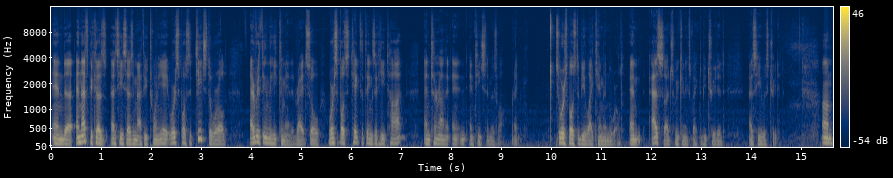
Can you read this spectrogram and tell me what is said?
And uh, and that's because, as he says in Matthew 28, we're supposed to teach the world everything that he commanded, right? So we're supposed to take the things that he taught and turn around and, and, and teach them as well, right? So we're supposed to be like him in the world. And as such, we can expect to be treated as he was treated. Um,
